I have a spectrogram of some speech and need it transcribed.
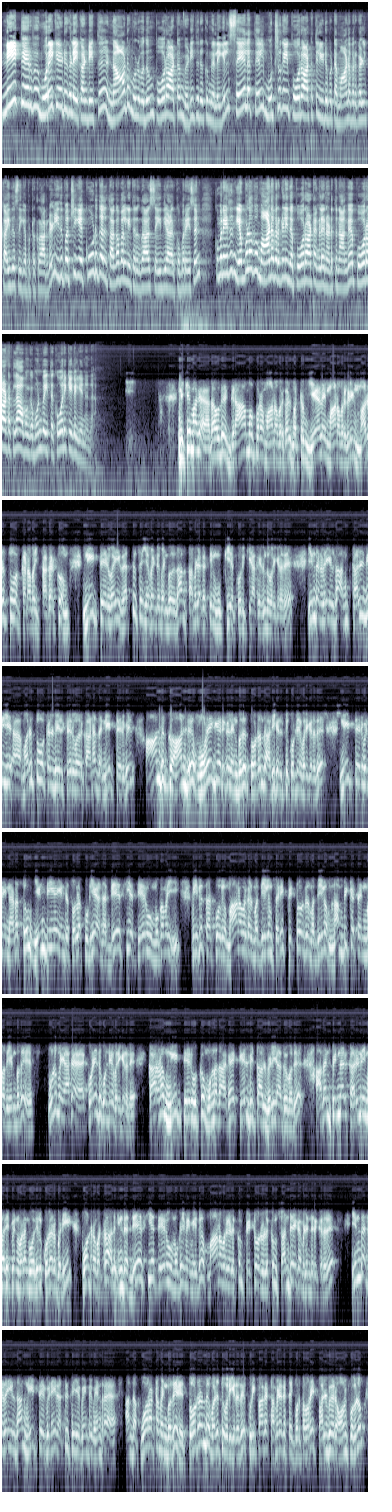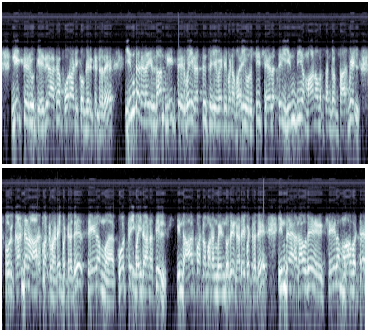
NEET தேர்வு முறைகேடுகளை கண்டித்து நாடு முழுவதும் போராட்டம் வெடித்திருக்கும் நிலையில் சேலத்தில் முற்றுகை போராட்டத்தில் ஈடுபட்ட மாணவர்கள் கைது செய்யப்பட்டிருக்கிறார்கள். இது பற்றிய கூடுதல் தகவல்களை தருகிறார் செய்தியாளர் குமரேசன். குமரேசன் எவ்வளவு மாணவர்கள் இந்த போராட்டங்களை நடத்தினாங்க? போராட்டத்தில் அவங்க முன்வைத்த கோரிக்கைகள் என்னென்ன? நிச்சயமாக அதாவது கிராமப்புற மாணவர்கள் மற்றும் ஏழை மாணவர்களின் மருத்துவ கனவை தகர்க்கும் நீட் தேர்வை ரத்து செய்ய வேண்டும் என்பதுதான் தமிழகத்தின் முக்கிய கோரிக்கையாக இருந்து வருகிறது. இந்த நிலையில்தான் கல்வி மருத்துவ கல்வியில் சேருவதற்கான இந்த நீட் தேர்வில் ஆண்டுக்கு ஆண்டு முறைகேடுகள் என்பது தொடர்ந்து அதிகரித்துக் கொண்டே வருகிறது. நீட் நடத்தும் என்டிஏ என்று சொல்லக்கூடிய அந்த தேசிய தேர்வு முகமை மீது தற்போது மாணவர்கள் மத்தியிலும் சரி பெற்றோர்கள் மத்தியிலும் நம்பிக்கை தென்பது என்பது முழுமையாக குறைந்து கொண்டே வருகிறது. காரணம் நீட் தேர்வுக்கு முன்னதாக கேள்வித்தாள் வெளியாகுவது அதன் பின்னர் கருணை மதிப்பெண் வழங்குவதில் குளறுபடி போன்றவற்றால் இந்த தேசிய தேர்வு முகமை மீது மாணவர்களுக்கும் பெற்றோர்களுக்கும் சந்தேகம் எழுந்திருக்கிறது. இந்த நிலையில்தான் நீட் தேர்வினை ரத்து செய்ய வேண்டும் என்ற அந்த போராட்டம் என்பது தொடர்ந்து வலுத்து வருகிறது. குறிப்பாக தமிழகத்தை பொறுத்தவரை பல்வேறு அமைப்புகளும் நீட் தேர்வுக்கு எதிராக போராடி கொண்டிருக்கின்றது. இந்த நிலையில்தான் நீட் தேர்வை ரத்து செய்ய வேண்டும் என வலியுறுத்தி சேலத்தில் இந்திய மாணவர் சங்கம் சார்பில் ஒரு கண்டன ஆர்ப்பாட்டம் நடைபெற்றது. சேலம் கோட்டை மைதானத்தில் இந்த ஆர்ப்பாட்டம் என்பது நடைபெற்றது. இந்த அதாவது சேலம் மாவட்ட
